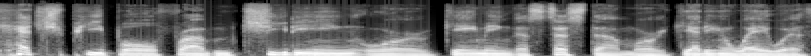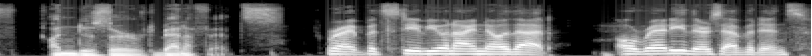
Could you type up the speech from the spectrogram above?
catch people from cheating or gaming the system or getting away with undeserved benefits. Right. But Steve, you and I know that already there's evidence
